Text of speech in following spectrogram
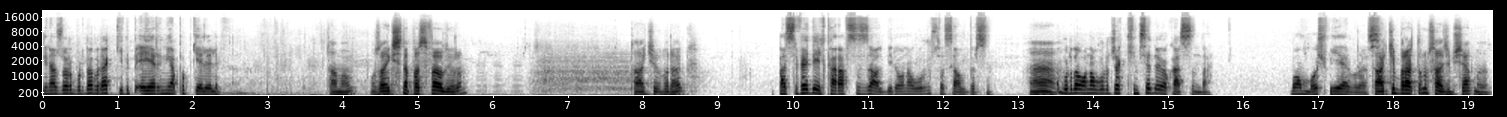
dinozoru burada bırak gidip eğerini yapıp gelelim. Tamam. O zaman ikisini de pasife alıyorum. Takip bırak. Pasife değil tarafsızı al. Biri ona vurursa saldırsın. Ha. Burada ona vuracak kimse de yok aslında. Bomboş bir yer burası. Takip bıraktım sadece bir şey yapmadım.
